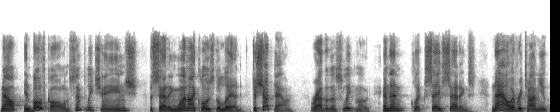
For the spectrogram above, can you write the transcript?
Now, in both columns, simply change the setting when I close the lid to shutdown rather than sleep mode, and then click Save Settings. Now, every time you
